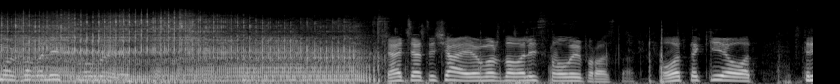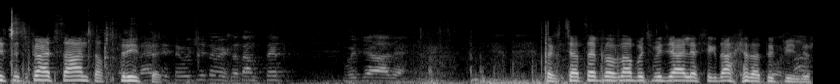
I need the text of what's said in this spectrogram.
Можно валить стволы. Я тебе отвечаю, ее можно валить стволы просто. Вот такие вот. 35 сантов, 30. Если ты учитываешь, что там цепь в идеале. Так у тебя цепь должна быть в идеале всегда, когда ты пилишь.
